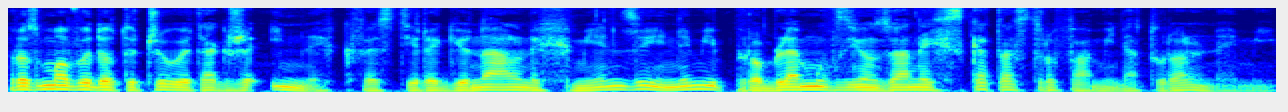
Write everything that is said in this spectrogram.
Rozmowy dotyczyły także innych kwestii regionalnych, innymi problemów związanych z katastrofami naturalnymi.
